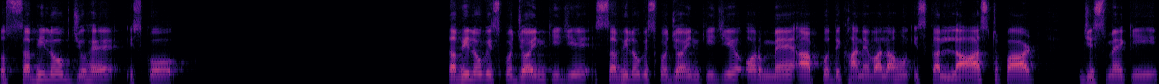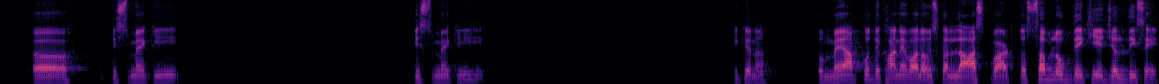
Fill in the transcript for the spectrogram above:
तो सभी लोग जो है इसको सभी लोग इसको ज्वाइन कीजिए, सभी लोग इसको ज्वाइन कीजिए और मैं आपको दिखाने वाला हूँ इसका लास्ट पार्ट जिसमें कि जिसमें कि जिसमें कि, ठीक है ना? तो मैं आपको दिखाने वाला हूँ इसका लास्ट पार्ट तो सब लोग देखिए जल्दी से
